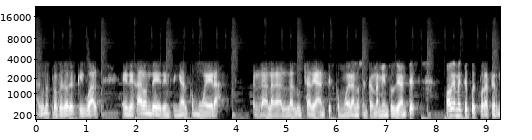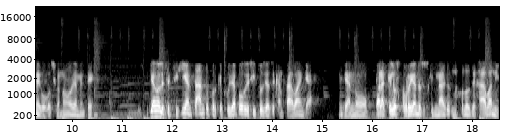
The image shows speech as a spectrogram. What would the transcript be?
algunos profesores que igual eh, dejaron de, enseñar cómo era la, lucha de antes, cómo eran los entrenamientos de antes, obviamente pues por hacer negocio, ¿no? Obviamente ya no les exigían tanto porque pues ya pobrecitos ya se cantaban, ya ya no, ¿para qué los corrían de sus gimnasios? Mejor los dejaban y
